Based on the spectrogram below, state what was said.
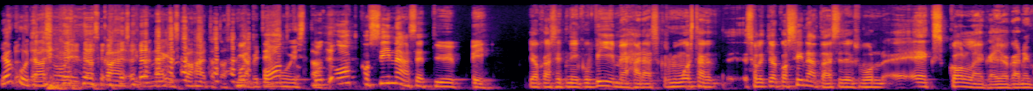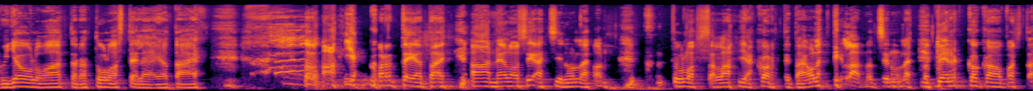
Joku tässä oli tässä 24.12. mikä piti muistaa. Mutta ootko sinä se tyyppi, joka sitten niinku viime hädässä, koska mä muistan, että se olit joko sinä tai sitten yksi mun ex-kollega, joka niinku jouluaattona tulostelee jotain lahjakortteja tai A4, että sinulle on tulossa lahjakortti tai olet tilannut sinulle verkkokaupasta.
